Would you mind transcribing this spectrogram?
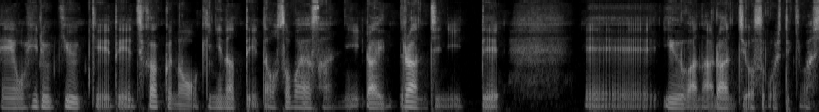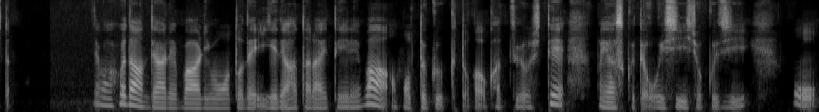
えお昼休憩で近くの気になっていたお蕎麦屋さんにランチに行って、えー、優雅なランチを過ごしてきました。で、まあ、普段であればリモートで家で働いていれば、ホットクックとかを活用して、ま、安くて美味しい食事を、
